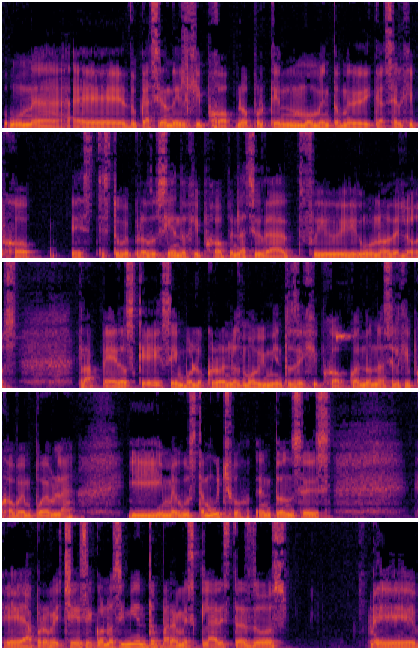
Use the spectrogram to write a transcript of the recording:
una eh, educación del hip hop, ¿no? Porque en un momento me dediqué a hacer hip hop, este, estuve produciendo hip hop en la ciudad, fui uno de los raperos que se involucró en los movimientos de hip hop cuando nace el hip hop en Puebla y me gusta mucho. Entonces, eh, aproveché ese conocimiento para mezclar estas dos eh,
